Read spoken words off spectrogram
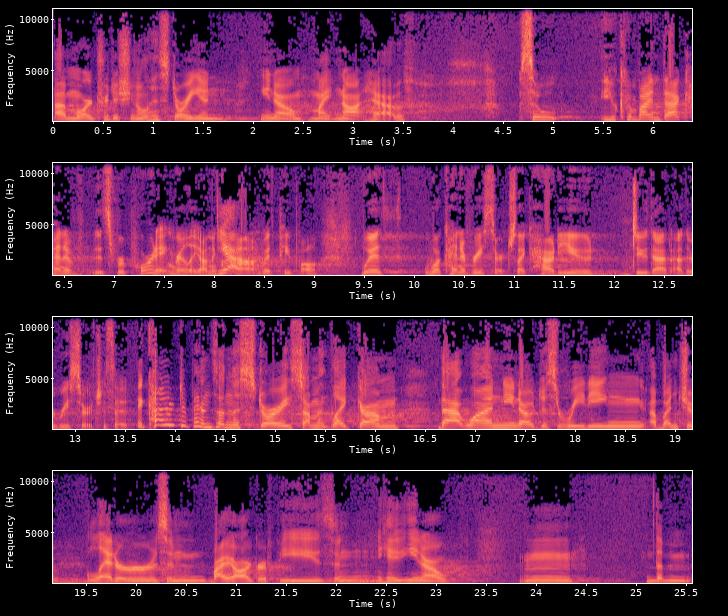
a more traditional historian, you know, might not have. So you combine that kind of it's reporting really on the Yeah. ground with people with what kind of research like how do you do that other research is it It kind of depends on the story. Some like um, that one, you know, just reading a bunch of letters and biographies, and you know, mm, the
